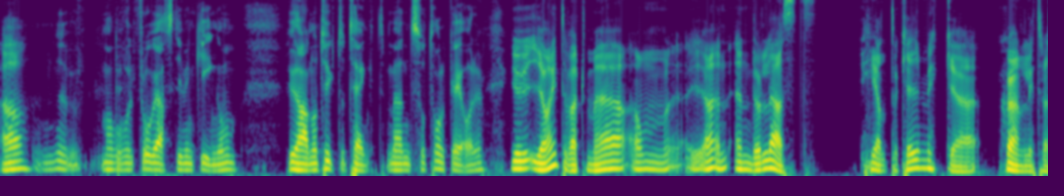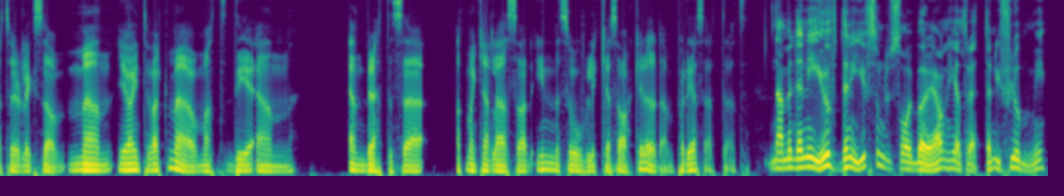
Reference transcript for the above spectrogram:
Ja, Man får väl fråga Stephen King om hur han har tyckt och tänkt, men så tolkar jag det. Jag har inte varit med om, jag har ändå läst helt okej mycket skönlitteratur liksom, men jag har inte varit med om att det är en, en berättelse att man kan läsa in så olika saker i den på det sättet. Nej men den är ju, den är ju som du sa i början helt rätt, den är ju flummig.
